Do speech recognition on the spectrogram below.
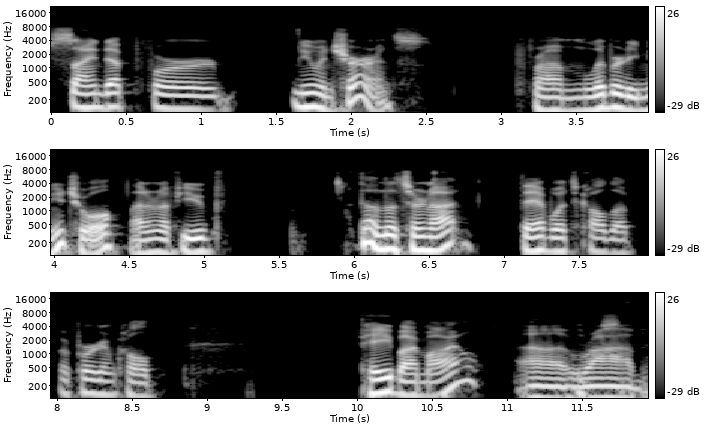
signed up for new insurance from Liberty Mutual. I don't know if you've done this or not they have what's called a, a program called Pay by Mile. Uh, Rob,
